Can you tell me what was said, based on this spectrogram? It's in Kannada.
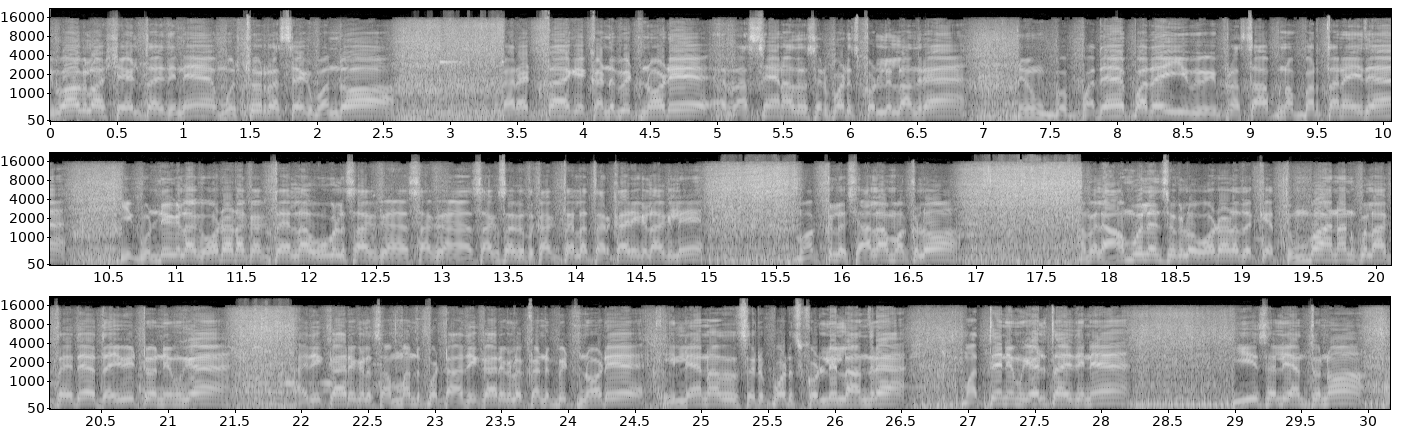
ಇವಾಗಲೂ ಅಷ್ಟೇ ಹೇಳ್ತಾ ಇದ್ದೀನಿ, ಮುಷ್ಟೂರು ರಸ್ತೆಗೆ ಬಂದು ಕರೆಕ್ಟಾಗಿ ಕಂಡುಬಿಟ್ಟು ನೋಡಿ, ರಸ್ತೆ ಏನಾದರೂ ಸರಿಪಡಿಸ್ಕೊಡ್ಲಿಲ್ಲ ಅಂದರೆ ನಿಮ್ಗೆ ಪದೇ ಪದೇ ಈ ಪ್ರಸ್ತಾಪನ ಬರ್ತಾನೆ ಇದೆ. ಈ ಗುಂಡಿಗಳಾಗಿ ಓಡಾಡೋಕ್ಕಾಗ್ತಾ ಇಲ್ಲ, ಹೂಗಳು ಸಾಕು ಸಾಕು ಸಾಗಿಸೋದಕ್ಕಾಗ್ತಾ ಇಲ್ಲ, ತರಕಾರಿಗಳಾಗಲಿ, ಮಕ್ಕಳು, ಶಾಲಾ ಮಕ್ಕಳು ಆಮೇಲೆ ಆಂಬುಲೆನ್ಸ್ಗಳು ಓಡಾಡೋದಕ್ಕೆ ತುಂಬ ಅನಾನುಕೂಲ ಆಗ್ತಾ ಇದೆ. ದಯವಿಟ್ಟು ನಿಮಗೆ ಅಧಿಕಾರಿಗಳು ಸಂಬಂಧಪಟ್ಟ ಅಧಿಕಾರಿಗಳು ಕಂಡುಬಿಟ್ಟು ನೋಡಿ. ಇಲ್ಲೇನಾದರೂ ಸರಿಪಡಿಸ್ಕೊಡ್ಲಿಲ್ಲ ಅಂದರೆ ಮತ್ತೆ ನಿಮ್ಗೆ ಹೇಳ್ತಾ ಇದ್ದೀನಿ. ಈ ಸಲ ಅಂತೂ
